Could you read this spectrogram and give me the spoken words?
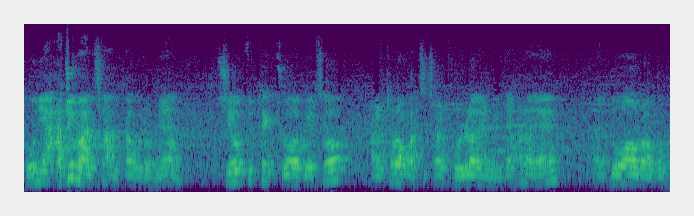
돈이 아주 많지 않다 그러면 지역주택 조합에서 알토랑 같이 잘 골라내는 게 하나의 노하우라고 봐.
